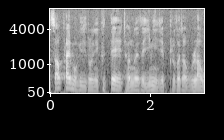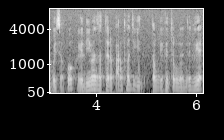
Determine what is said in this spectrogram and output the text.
서브프라임 모기지론이 그때 전후에서 이미 이제 불거져 올라오고 있었고 그게 리먼 사태로 빵 터지던 게 그 정도인데 그게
